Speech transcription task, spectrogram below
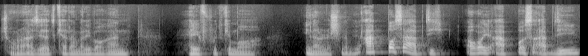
شما رو اذیت کردم ولی واقعا حیف بود که ما اینا رو نشون میده عباس عبدی. آقای عباس عبدی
